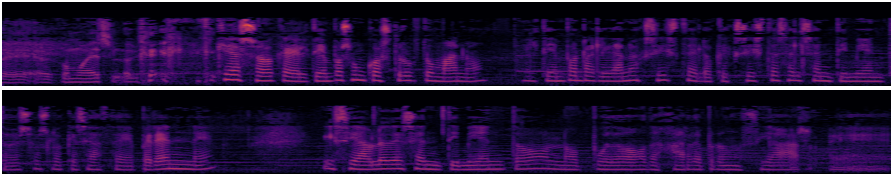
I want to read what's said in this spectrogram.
Eh, ¿Cómo es lo que.? Que eso, que el tiempo es un constructo humano. El tiempo en realidad no existe. Lo que existe es el sentimiento. Eso es lo que se hace perenne. Y si hablo de sentimiento, no puedo dejar de pronunciar eh,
